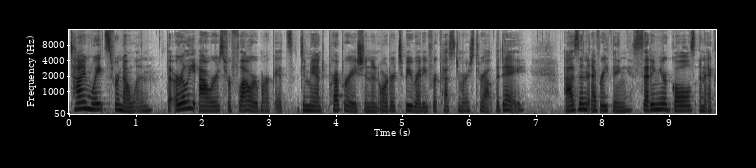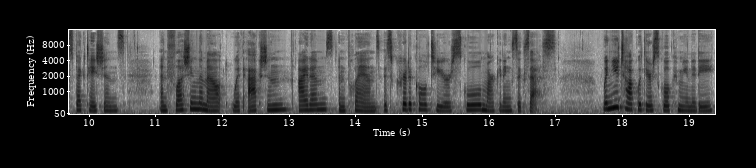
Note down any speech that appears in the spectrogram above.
Time waits for no one. The early hours for flower markets demand preparation in order to be ready for customers throughout the day. As in everything, setting your goals and expectations and fleshing them out with action items and plans is critical to your school marketing success. When you talk with your school community,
